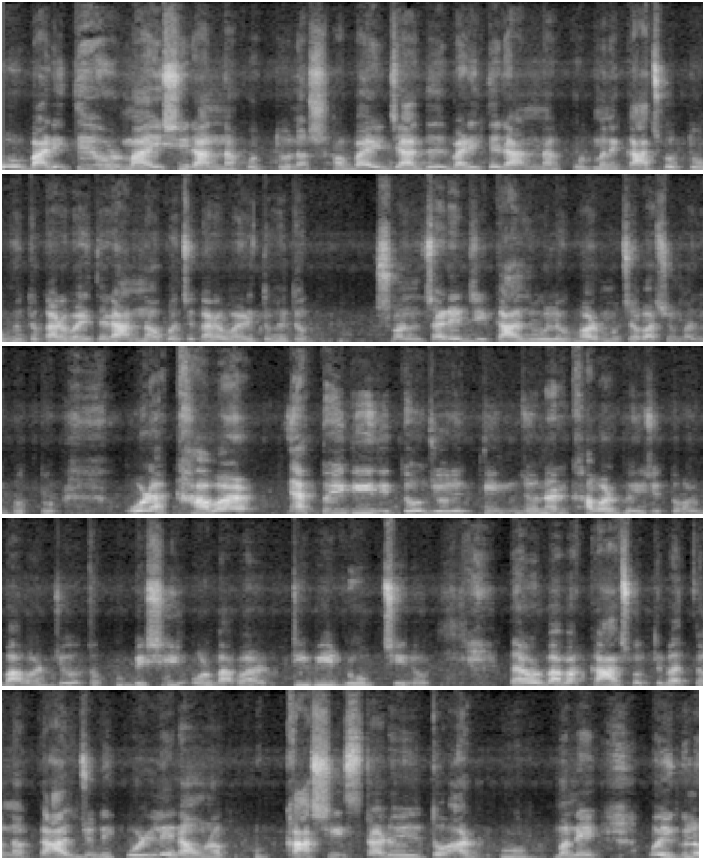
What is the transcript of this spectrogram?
ওর বাড়িতে ওর মা এসে রান্না করতো না। সবাই যাদের বাড়িতে রান্না মানে কাজ করতো হয়তো কারও বাড়িতে রান্নাও করছে, কারও বাড়িতে হয়তো সংসারের যে কাজগুলো, ঘর মোচা বাসন মাজা করতো, ওরা খাবার এতই দিয়ে দিত যে ওদের তিনজনের খাবার হয়ে যেত। ওর বাবার যেহেতু খুব বেশি, ওর বাবার টিভির রোগ ছিল, তাই ওর বাবা কাজ করতে পারতো না। কাজ যদি করলে না, ওনার খুব কাশি স্টার্ট হয়ে যেত আর খুব মানে ওইগুলো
